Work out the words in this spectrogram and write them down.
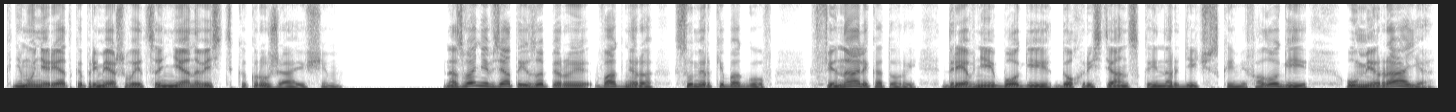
К нему нередко примешивается ненависть к окружающим. Название взято из оперы Вагнера «Сумерки богов», в финале которой древние боги дохристианской нордической мифологии, умирая,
